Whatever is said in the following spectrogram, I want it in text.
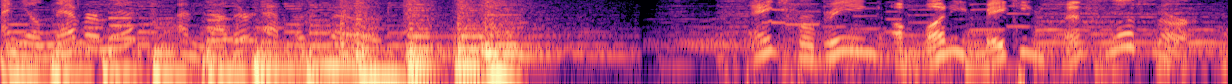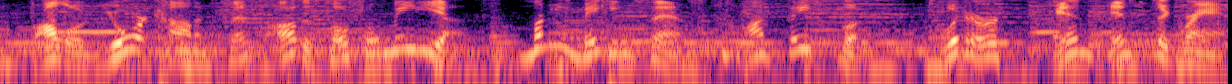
and you'll never miss another episode. Thanks for being a Money Making Sense listener. Follow your common sense onto social media. Money Making Sense on Facebook, Twitter, and Instagram.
